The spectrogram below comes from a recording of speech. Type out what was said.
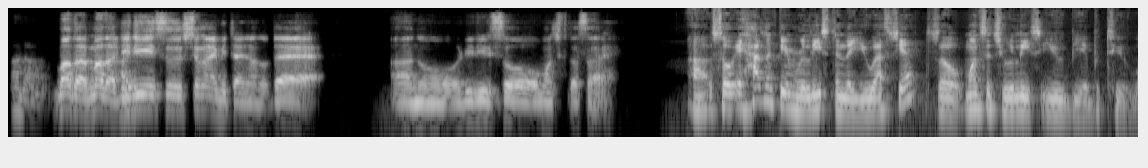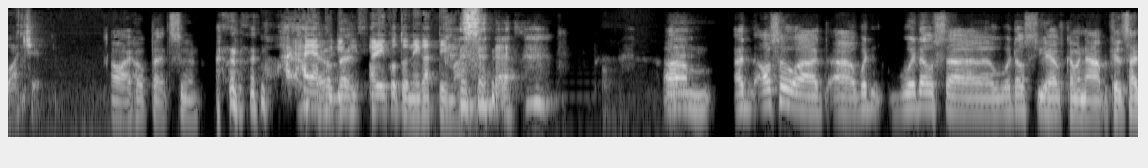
まだ、まだ、まだリリースしてないみたいなので、あの、リリースをお待ちください。Uh, so it hasn't been released in the U.S. yet. So once it's released, you'll be able to watch it. Oh, I hope that's soon. は早くリリースされることを願っています。Um, Uh, also, uh, uh, what what else? Uh, what else do you have coming out? Because I,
